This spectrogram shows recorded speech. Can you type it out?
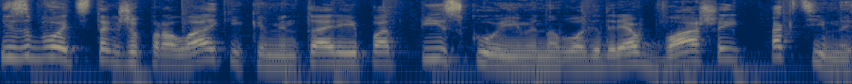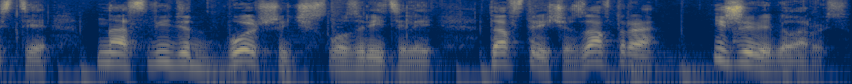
Не забывайте также про лайки, комментарии и подписку. Именно благодаря вашей активности нас видит большее число зрителей. До встречи завтра и живи Беларусь!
